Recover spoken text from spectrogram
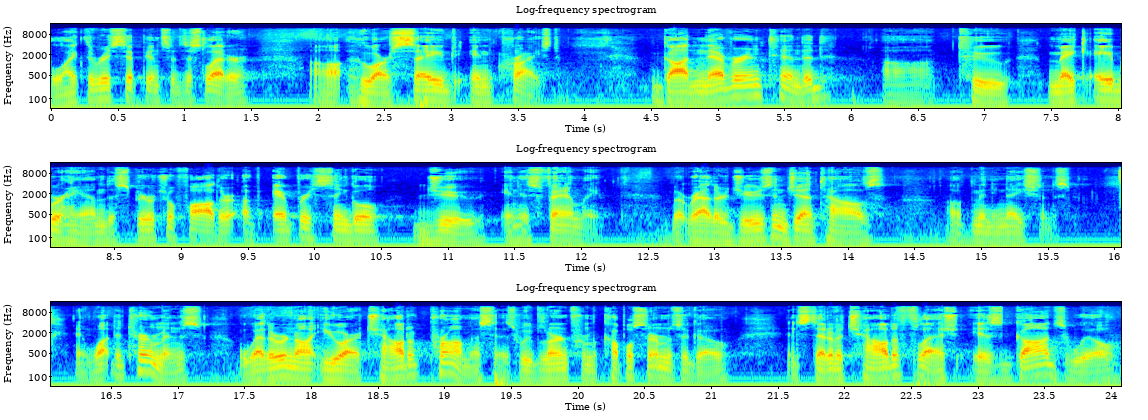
like the recipients of this letter uh, who are saved in Christ. God never intended uh, to make Abraham the spiritual father of every single Jew in his family but rather Jews and Gentiles of many nations. And what determines whether or not you are a child of promise, as we've learned from a couple sermons ago, instead of a child of flesh, is God's will,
